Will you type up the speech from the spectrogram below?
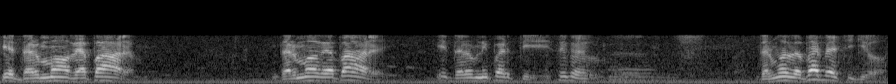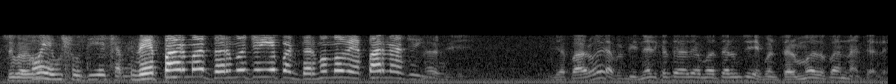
કે ધર્મ વેપાર. ધર્મ વેપાર એ ધર્મની પડતી શું કહ્યું? ધર્મ વેપાર બેસી ગયો. શું કહ્યું? એવું શોધીએ છે અમે. વેપારમાં ધર્મ જોઈએ પણ ધર્મમાં વેપાર ના જોઈએ. વેપાર હોય આપડે બિઝનેસ કરતા હોય ધર્મ જોઈએ પણ ધર્મ વેપાર ના ચાલે.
